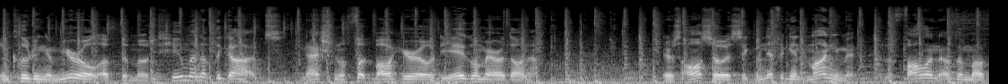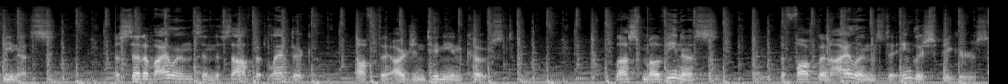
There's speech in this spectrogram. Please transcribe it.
including a mural of the most human of the gods, national football hero Diego Maradona. There's also a significant monument to the fallen of the Malvinas, a set of islands in the South Atlantic off the Argentinian coast. Las Malvinas, the Falkland Islands to English speakers,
